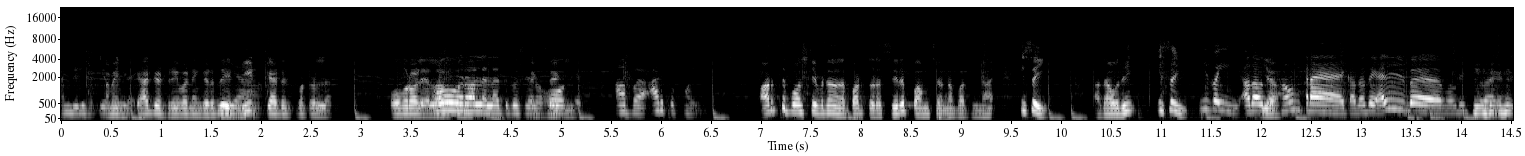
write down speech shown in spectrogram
I'm really I mean happy character ட்ரிவனுங்கிறது. லீட் கேரக்டர்ஸ் மட்டும் இல்ல. ஓவரால் எல்லாரும் ஓவரால் எல்லாத்துக்கும் சேரும். ஓகே அப்ப அடுத்த பாயிண்ட் அடுத்த பாசிட்டிவ் என்ன அந்த படத்தோட சிறப்பு அம்சம் என்ன பாத்தீங்கன்னா இசை. அதாவது இசை. இசை அதாவது. சவுண்ட் ட்ராக் அதாவது ஆல்பம் அப்படின்னு சொல்லுவாங்க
